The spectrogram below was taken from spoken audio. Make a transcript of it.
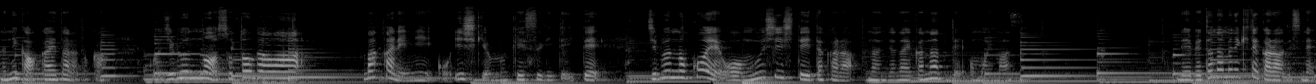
何かを変えたらとかこう自分の外側ばかりにこう意識を向けすぎていて自分の声を無視していたからなんじゃないかなって思います。でベトナムに来てからはですね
